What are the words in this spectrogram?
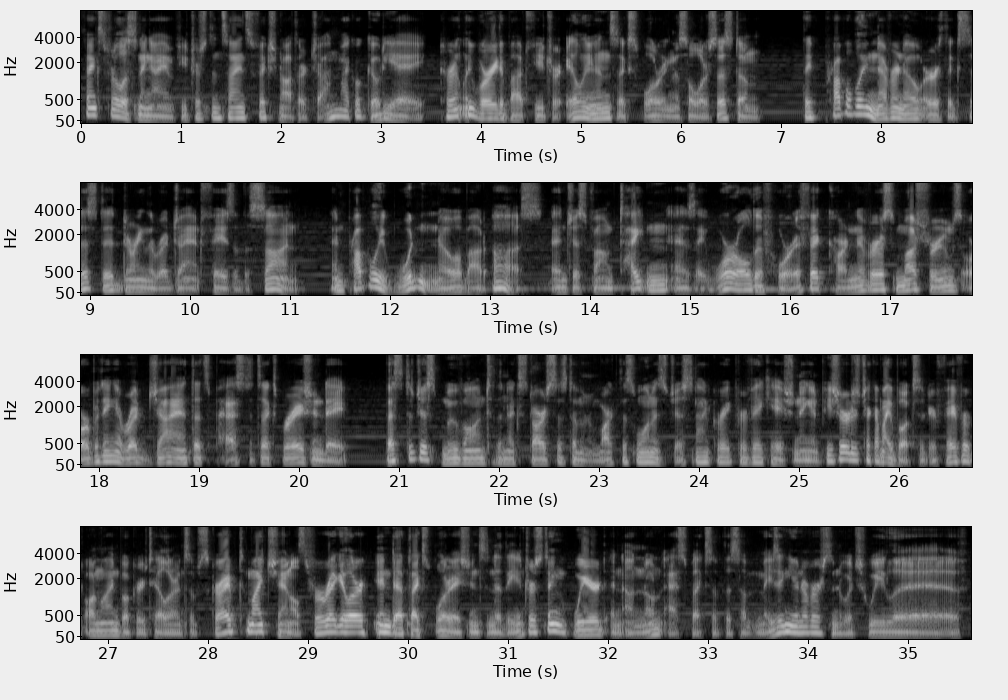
Thanks for listening. I am futurist and science fiction author John Michael Godier, currently worried about future aliens exploring the solar system. They'd probably never know Earth existed during the red giant phase of the Sun, and probably wouldn't know about us, and just found Titan as a world of horrific carnivorous mushrooms orbiting a red giant that's past its expiration date. Best to just move on to the next star system and mark this one as just not great for vacationing. And be sure to check out my books at your favorite online book retailer and subscribe to my channels for regular, in depth explorations into the interesting, weird, and unknown aspects of this amazing universe in which we live.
